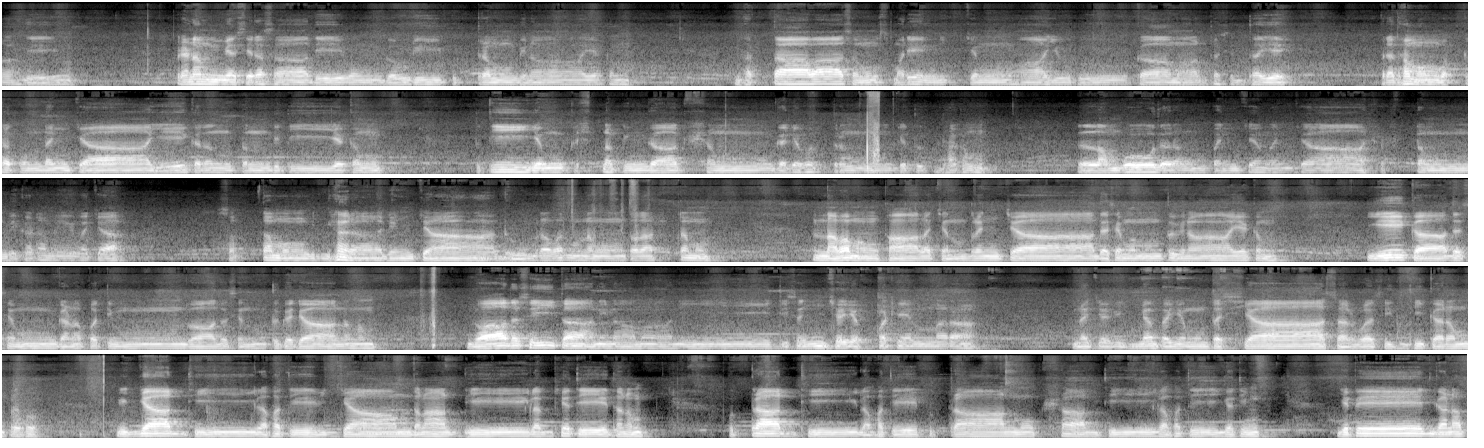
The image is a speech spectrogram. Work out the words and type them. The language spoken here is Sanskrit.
देव प्रणम्य शिरसा देवं गौरीपुत्रं विनायकं भक्तावासं स्मरेन्नित्यम् आयुः कामार्थसिद्धये प्रथमं वक्रतुण्डं च एकदन्तं द्वितीयकं तृतीयं कृष्णपिङ्गाक्षं गजवक्त्रं चतुर्भकम् लम्बोदरं पञ्चमं సప్తమం వికటమేవ సప్తమం విఘ్నరాజం ధూమ్రవర్ణం తదష్టమం. నవమం పాలచంద్రం దశమం తు వినాయకం ఏకాదశం గణపతిం. ద్వాదశం తు గజాననం ద్వాదశైతాని నామాని సంచయ పఠేన్నరా. न च विघ्नभयं तस्या सर्वसिद्धिकरं प्रभु। विद्यार्थी लभते विद्यां धनार्थी लभ्यते धनं। पुत्रार्थी लभते पुत्रान् मोक्षार्थी लभते गतिं। जपेद्गणपतिस्तोत्रं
